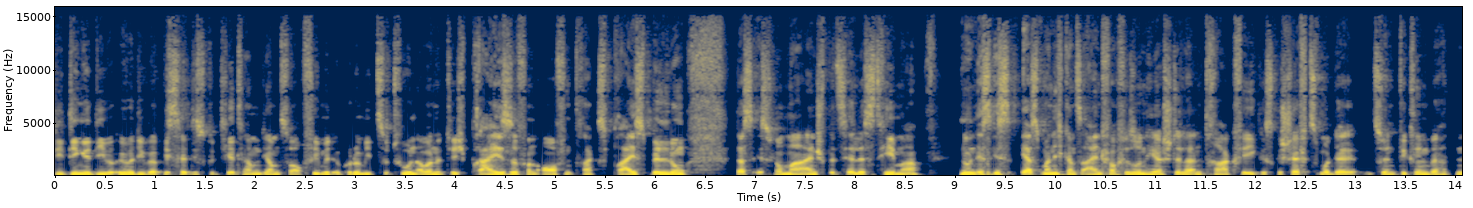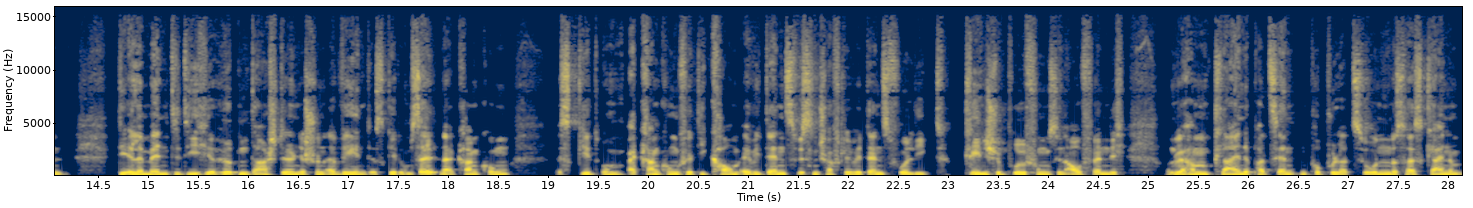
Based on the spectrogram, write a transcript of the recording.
Die Dinge, die, über die wir bisher diskutiert haben, die haben zwar auch viel mit Ökonomie zu tun, aber natürlich Preise von Orphan Drugs, Preisbildung, das ist nochmal ein spezielles Thema. Nun, es ist erstmal nicht ganz einfach für so einen Hersteller ein tragfähiges Geschäftsmodell zu entwickeln. Wir hatten die Elemente, die hier Hürden darstellen, ja schon erwähnt. Es geht um seltene Erkrankungen. Es geht um Erkrankungen, für die kaum Evidenz, wissenschaftliche Evidenz vorliegt. Klinische Prüfungen sind aufwendig und wir haben kleine Patientenpopulationen, das heißt kleine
